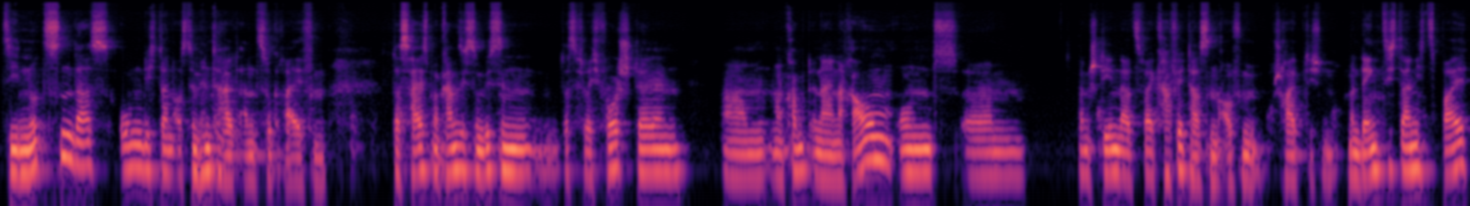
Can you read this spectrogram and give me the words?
sie nutzen das, um dich dann aus dem Hinterhalt anzugreifen. Das heißt, man kann sich so ein bisschen das vielleicht vorstellen, ähm, man kommt in einen Raum und ähm, dann stehen da zwei Kaffeetassen auf dem Schreibtisch. Man denkt sich da nichts bei.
